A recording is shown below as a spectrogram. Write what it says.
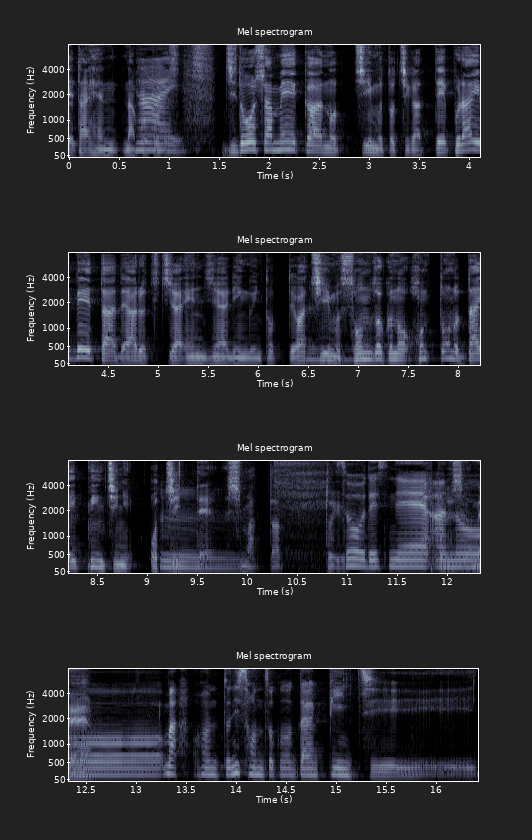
えー大変なことです、はい。自動車メーカーのチームと違って、プライベーターである土屋エンジニアリングにとっては、チーム存続の本当の大ピンチに陥ってしまったという。そうですね。ことあですよね。のーまあ本当に存続の大ピンチ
